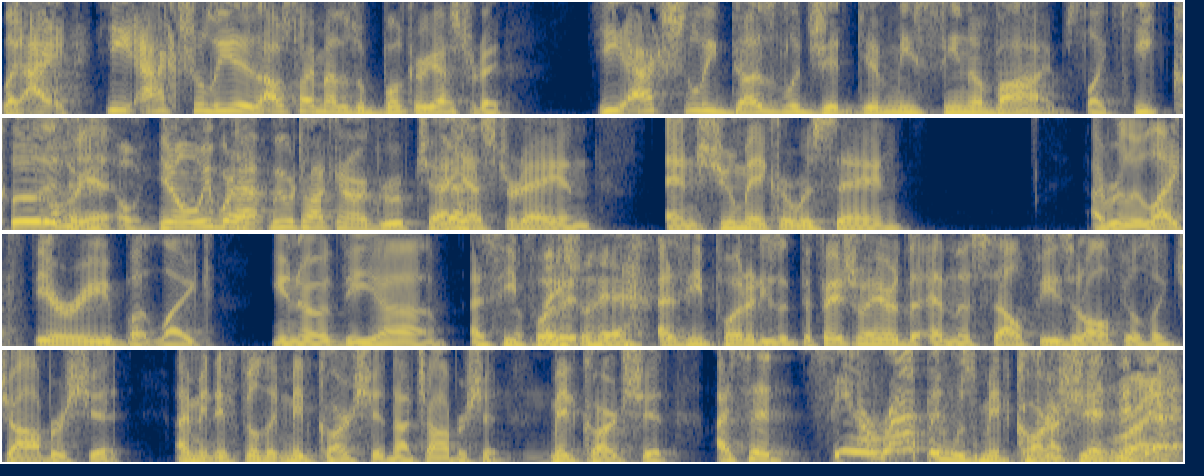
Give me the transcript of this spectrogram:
Like I, he actually is. I was talking about this with Booker yesterday. He actually does legit give me Cena vibes. Like he could. Oh, yeah. Oh, You know, we were Yeah. we were talking in our group chat Yeah. yesterday, and and Shoemaker was saying, I really like theory, but like you know the uh as he The put it, hair. as he put it, he's like the facial hair the, and the selfies. It all feels like jobber shit. I mean, it feels like mid card shit, not jobber shit. Mm-hmm. Mid card shit. I said Cena rapping was mid card shit. Right.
